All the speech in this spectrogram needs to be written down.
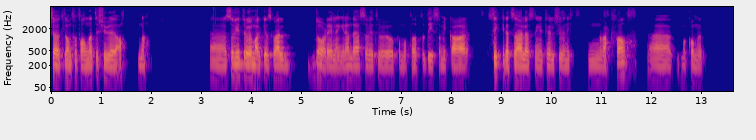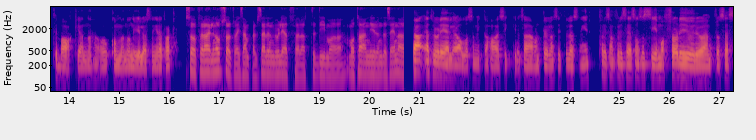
skjøvet lånforfallene til 2018. Da. så vi tror markedet skal være dårlig lenger enn det. Så vi tror jo på en måte at de som ikke har sikret seg løsninger til 2019 i hvert fall, eh, må komme tilbake igjen og komme med noen nye løsninger etter hvert. Så for Island Offshore f.eks. så er det en mulighet for at de må, må ta en ny runde senere? Ja, jeg tror det gjelder alle som ikke har sikret seg ordentlig langsiktige løsninger. F.eks. vi ser sånn som Siem Offshore, de gjorde jo en prosess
